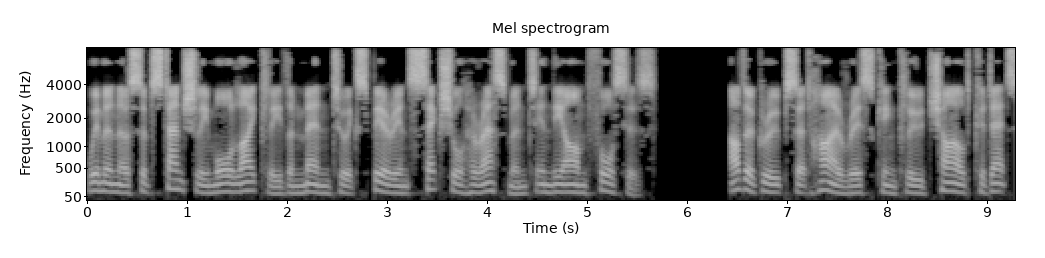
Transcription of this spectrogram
Women are substantially more likely than men to experience sexual harassment in the armed forces. Other groups at higher risk include child cadets,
